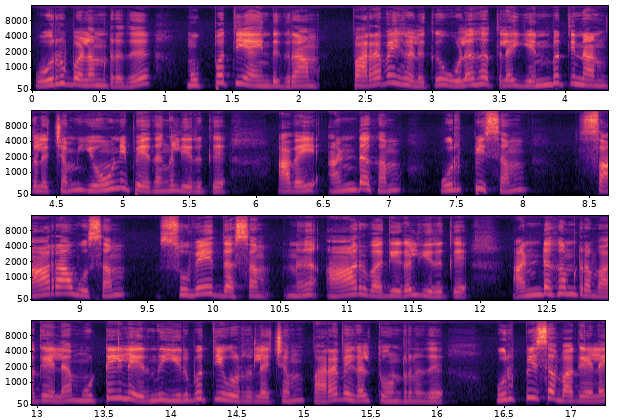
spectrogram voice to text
ஒரு பலம்ன்றது முப்பத்தி ஐந்து கிராம். பறவைகளுக்கு உலகத்தில் எண்பத்தி நான்கு லட்சம் யோனி பேதங்கள் இருக்குது அவை அண்டகம் உற்பிசம் சாராவுசம் சுவேதசம்னு ஆறு வகைகள் இருக்குது அண்டகம்ன்ற வகையில் முட்டையிலிருந்து இருபத்தி ஒரு லட்சம் பறவைகள் தோன்றுனது. உற்பிச வகையில்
